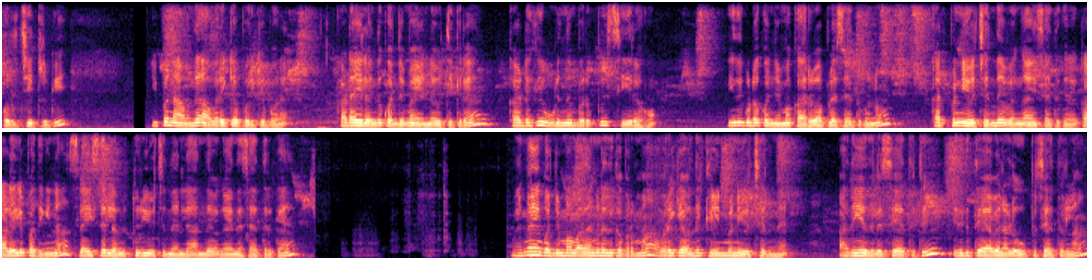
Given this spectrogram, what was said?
கொதிச்சிட்ருக்கு. இப்போ நான் வந்து அவரைக்காய் பொறிக்க போகிறேன் கடாயில் வந்து கொஞ்சமாக எண்ணெய் ஊற்றிக்கிறேன் கடுகு உளுந்தம்பருப்பு சீரகம். இது கூட கொஞ்சமாக கருவேப்பிலை சேர்த்துக்கணும். கட் பண்ணி வச்சுருந்த வெங்காயம் சேர்த்துக்கிறேன். காலையில் பார்த்திங்கன்னா ஸ்லைசரில் வந்து துரி வச்சுருந்தேன்ல அந்த வெங்காயம் தான் சேர்த்துருக்கேன். வெங்காயம் கொஞ்சமாக வதங்கினதுக்கப்புறமா அவரைக்காய் வந்து க்ளீன் பண்ணி வச்சுருந்தேன். அதையும் இதில் சேர்த்துட்டு இதுக்கு தேவையான அளவு உப்பு சேர்த்துடலாம்.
